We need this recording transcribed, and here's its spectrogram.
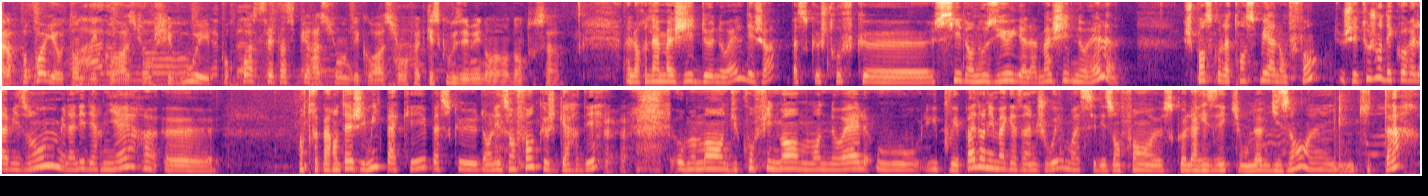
Alors pourquoi il y a autant de décorations chez vous et pourquoi cette inspiration de décoration en fait? Qu'est-ce que vous aimez dans, dans tout ça? Alors la magie de Noël déjà, parce que je trouve que si dans nos yeux il y a la magie de Noël, je pense qu'on la transmet à l'enfant. J'ai toujours décoré la maison, mais l'année dernière, euh, entre parenthèses, j'ai mis le paquet parce que dans les enfants que je gardais, au moment du confinement, au moment de Noël, où ils pouvaient pas dans les magasins de jouets, moi c'est des enfants euh, scolarisés qui ont 9-10 ans, hein, ils me quittent tard,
